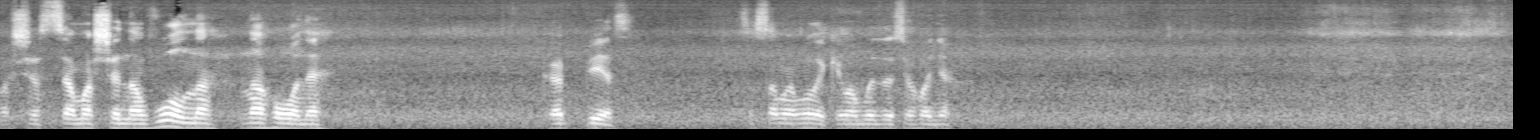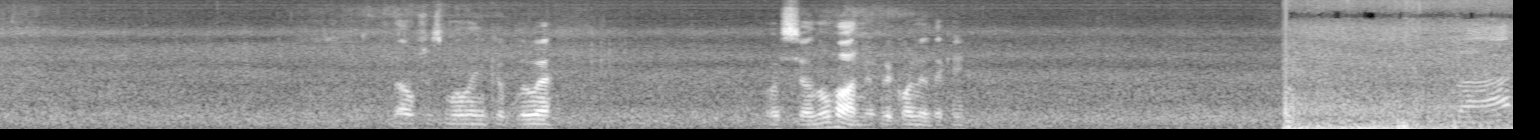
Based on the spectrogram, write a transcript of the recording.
Ось зараз ця машина волна нагоне. Капець. Це саме велике, мабуть, за сьогодні. Там щось маленьке пливе. Ось все, ну гарний, прикольний такий. Так.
